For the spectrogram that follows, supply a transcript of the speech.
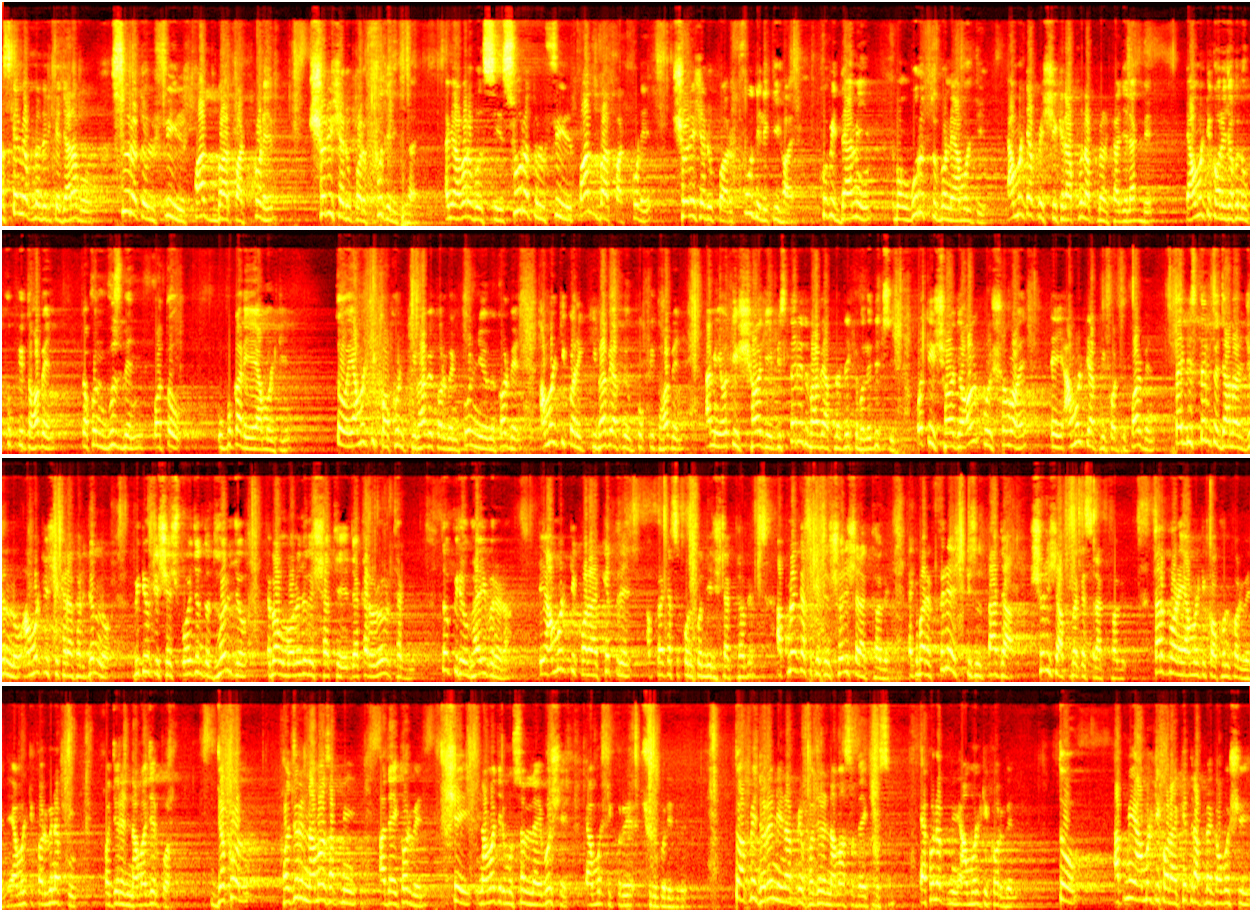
আজকে আমি আপনাদেরকে জানাব সুরতুল ফিল পাঁচবার পাঠ করে সরিষার উপর ফুদে নিতে হয়। আমি আবারও বলছি, সুরতুল ফিল পাঁচবার পাঠ করে সরিষার উপর ফু দিলে কি হয়। খুবই দামি এবং গুরুত্বপূর্ণ আমলটি। এমনটি আপনি শিখে রাখুন, আপনার কাজে লাগবে। এমনটি করে যখন উপকৃত হবেন, তখন বুঝবেন কত উপকারী এই আমলটি। তো এই আমলটি কখন কীভাবে করবেন, কোন নিয়মে করবেন, আমলটি করে কীভাবে আপনি উপকৃত হবেন, আমি অতি সহজে বিস্তারিতভাবে আপনাদেরকে বলে দিচ্ছি। অতি সহজে অল্প সময় এই আমলটি আপনি করতে পারবেন। তাই বিস্তারিত জানার জন্য, আমলটি শিখে রাখার জন্য ভিডিওটি শেষ পর্যন্ত ধৈর্য এবং মনোযোগের সাথে দেখার অনুরোধ থাকবে। তো প্রিয় ভাই বোনেরা, এই আমলটি করার ক্ষেত্রে আপনার কাছে কোন কোন জিনিস রাখতে হবে? আপনার কাছে কিছু সরিষা রাখতে হবে। একেবারে ফ্রেশ কিছু তাজা সরিষা আপনার কাছে রাখতে হবে। তারপরে এই আমলটি কখন করবেন? এই আমলটি করবেন আপনি ফজরের নামাজের পর। যখন ফজরের নামাজ আপনি আদায় করবেন, সেই নামাজের মুসল্লায় বসে আমলটি করে শুরু করে দেবেন। তো আপনি ধরে নিন, আপনি ফজরের নামাজ আদায় করেছেন, এখন আপনি আমলটি করবেন। তো আপনি আমলটি করার ক্ষেত্রে আপনাকে অবশ্যই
